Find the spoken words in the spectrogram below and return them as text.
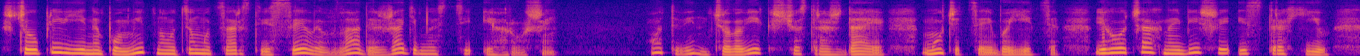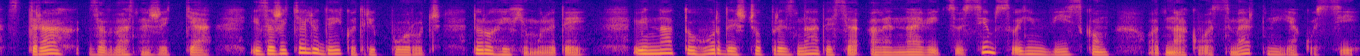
що оплів її непомітно у цьому царстві сили, влади, жадібності і грошей. От він, чоловік, що страждає, мучиться і боїться. В його очах найбільший із страхів, страх за власне життя і за життя людей, котрі поруч, дорогих йому людей. Він надто гордий, щоб признатися, але навіть з усім своїм військом однаково смертний, як усі.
